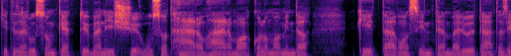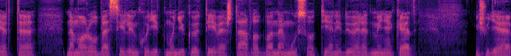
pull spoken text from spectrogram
2022-ben is úszott 3-3 alkalommal mind a két távon szinten belül, tehát azért eh, nem arról beszélünk, hogy itt mondjuk 5 éves távlatban nem úszott ilyen időeredményeket. És ugye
